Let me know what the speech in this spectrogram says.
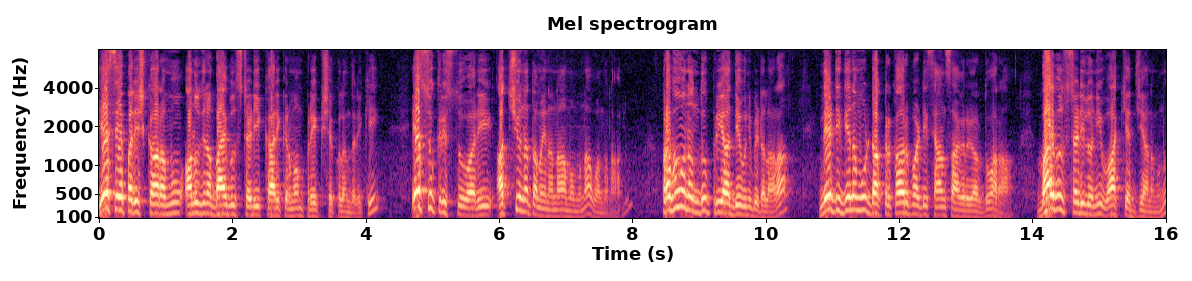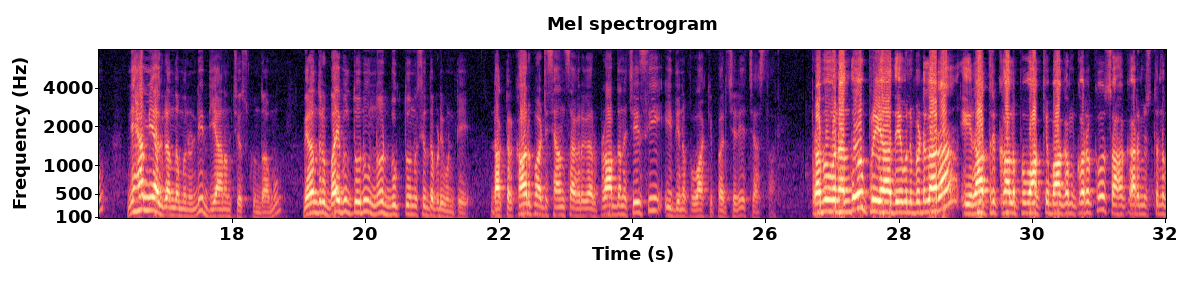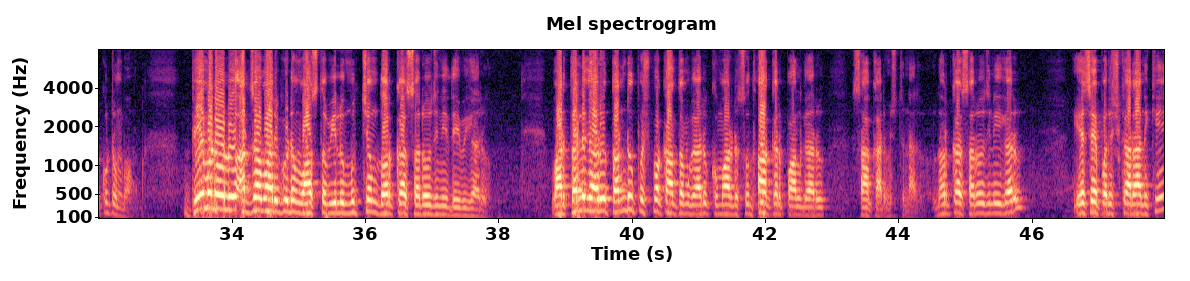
ఏసే పరిష్కారము అనుదిన Bible study కార్యక్రమం ప్రేక్షకులందరికీ యేసుక్రీస్తు వారి అత్యున్నతమైన నామమున వందనాలు. ప్రభువునందు ప్రియా దేవుని బిడలారా నేటి దినము డాక్టర్ కారుపాటి శ్యాన్సాగర్ గారి ద్వారా బైబుల్ స్టడీలోని వాక్య ధ్యానమును నెహమ్యా గ్రంథము నుండి ధ్యానం చేసుకుందాము. మీరందరూ బైబిల్తోనూ నోట్బుక్తోనూ సిద్ధపడి ఉంటే డాక్టర్ కారుపాటి శ్యాన్సాగర్ గారు ప్రార్థన చేసి ఈ దినపు వాక్య పరిచర్య చేస్తారు. ప్రభువునందు ప్రియా దేవుని బిడ్డలారా ఈ రాత్రి కాలపు వాక్య భాగం కొరకు సహకారం ఇస్తున్న కుటుంబం. భీమడోలు అర్జావారిగూడెం వాస్తవ్యులు ముత్యం దొర్కా సరోజిని దేవి గారు. వారి తల్లి గారు తండు పుష్పకాంతం గారు కుమారుడు సుధాకర్ పాల్ గారు సహకారం ఇస్తున్నారు దొర్కా సరోజిని గారు ఏసే పరిష్కారానికి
